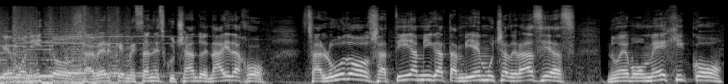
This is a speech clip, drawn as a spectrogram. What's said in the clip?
Qué bonito saber que me están escuchando en Idaho. Saludos a ti, amiga, también. Muchas gracias. Nuevo México.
